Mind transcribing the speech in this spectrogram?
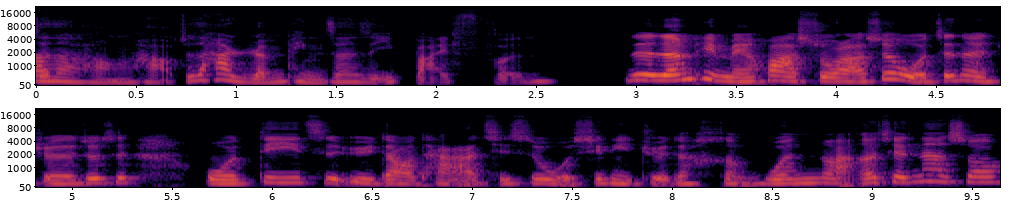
真的很好，就是他人品真的是一百分。这人品没话说啦，所以我真的觉得，就是我第一次遇到他，其实我心里觉得很温暖，而且那时候，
